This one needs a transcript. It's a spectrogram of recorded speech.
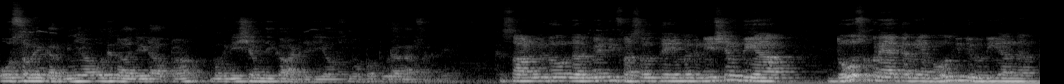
ਉਸ ਸਮੇਂ ਕਰਨੀ ਆ। ਉਹਦੇ ਨਾਲ ਜਿਹੜਾ ਆਪਾਂ ਮੈਗਨੀਸ਼ੀਅਮ ਦੀ ਘਾਟ ਜਿਹੜੀ ਆ ਉਸ ਨੂੰ ਆਪਾਂ ਪੂਰਾ ਕਰ ਸਕਦੇ ਆ। ਕਿਸਾਨ ਵੀਰੋ ਨਰਮੇ ਦੀ ਫਸਲ ਤੇ ਮੈਗਨੀਸ਼ੀਅਮ ਦੀਆਂ ਦੋ ਸਪਰੇਆਂ ਕਰਨੀਆਂ ਬਹੁਤ ਹੀ ਜ਼ਰੂਰੀ ਹਨ।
